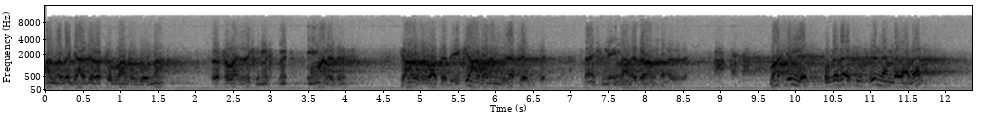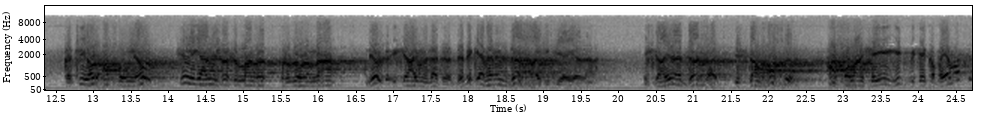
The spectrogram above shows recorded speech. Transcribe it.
anladı geldi Resulullah'ın huzuruna. Resulullah dedi ki iman ediniz. Ya Resulullah dedi iki ay bana millet dedi. Ben şimdi iman edemem sana dedi. Bak şimdi o kadar küfrünle beraber kaçıyor, affolunuyor. Şimdi gelmiş Resulullah'ın huzurunda diyor ki iki ay millet dedi. Dedi ki Efendimiz dört ay ikiye yerine. İki ay dört ay. İslam haktır hak olan şeyi hiçbir şey kapayamaz ki.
